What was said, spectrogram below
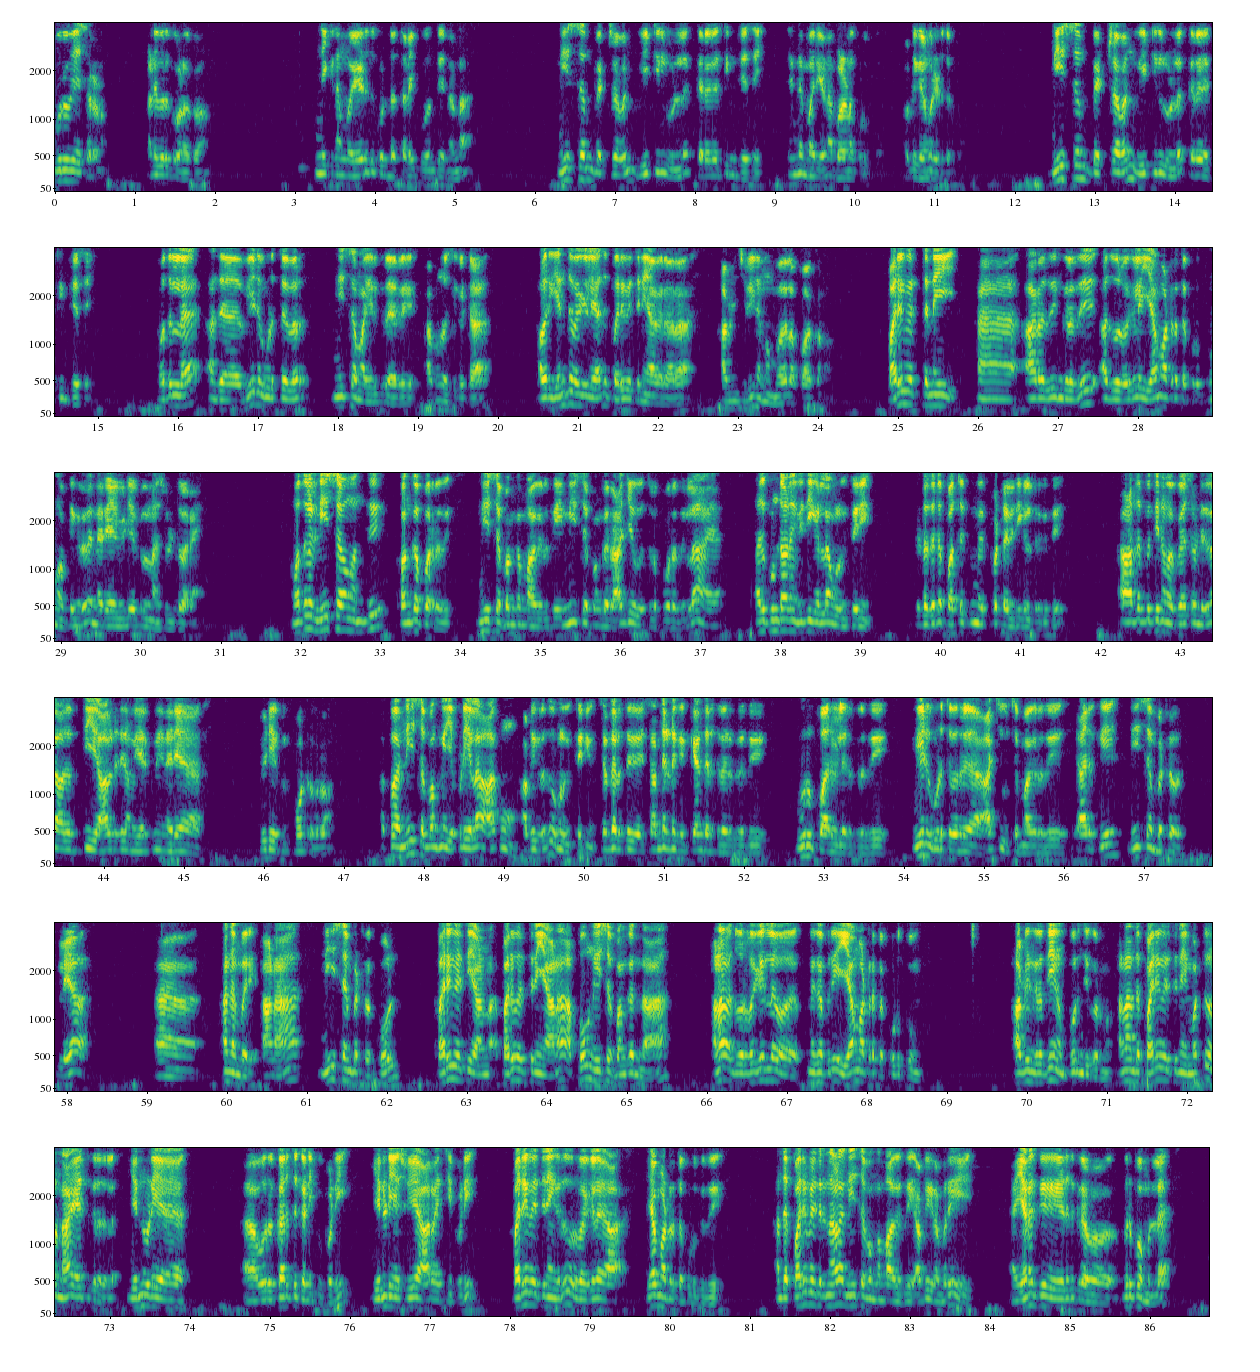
குருவே சரணம். அனைவருக்கும் வணக்கம். இன்னைக்கு நம்ம எடுத்துக்கொண்ட தலைப்பு வந்து என்னன்னா நீசம் பெற்றவன் வீட்டில் உள்ள கிரகத்தின் திசை. எந்த மாதிரியான பலனை கொடுக்கும்? அப்படிங்கிற மாதிரி எடுத்துருக்கோம். நீசம் பெற்றவன் வீட்டில் உள்ள கிரகத்தின் திசை. முதல்ல அந்த வீடு கொடுத்தவர் நீசமா இருக்கிறாரு அப்படின்னு வச்சுக்கிட்டா அவர் எந்த வகையிலையாவது பரிவர்த்தனை ஆகிறாரா அப்படின்னு சொல்லி நம்ம முதல்ல பார்க்கணும். பரிவர்த்தனை ஆறதுங்கிறது அது ஒரு வகையில் ஏமாற்றத்தை கொடுக்கும் அப்படிங்கிறத நிறைய வீடியோக்கள் நான் சொல்லிட்டு வரேன். முதல்ல நீசம் வந்து பங்கப்படுறது. நீச பங்கம் ஆகுறது நீச பங்க ராஜயோகத்தில் போகிறதுலாம் அதுக்குண்டான விதிகள்லாம் உங்களுக்கு தெரியும். கிட்டத்தட்ட பத்துக்கும் மேற்பட்ட விதிகள் இருக்குது. அதை பற்றி நம்ம பேச வேண்டியதில்லை அதை பற்றி ஆல்ரெடி நம்ம ஏற்கனவே நிறையா வீடியோக்கள் போட்டிருக்கிறோம். அப்போ நீச பங்கம் எப்படியெல்லாம் ஆகும் அப்படிங்கிறது உங்களுக்கு தெரியும். சந்திரத்துக்கு சந்திரனுக்கு கேந்திரத்தில் இருக்கிறது குரு பார்வையில் இருக்கிறது வீடு கொடுத்தவர் ஆட்சி உச்சமாகிறது. யாருக்கு? நீசம் பெற்றவர். இல்லையா? அந்த மாதிரி. ஆனால் நீசம் பெற்ற கோள் பரிவர்த்தியான ஆனால் அப்பவும் நீச பங்கம் தான் ஆனால் அது ஒரு வகையில் மிகப்பெரிய ஏமாற்றத்தை கொடுக்கும் அப்படிங்கிறதையும் புரிஞ்சுக்கிறணும் ஆனால் அந்த பரிவர்த்தனை மட்டும் நான் ஏற்றுக்கிறது இல்லை என்னுடைய ஒரு கருத்து கணிப்புப்படி என்னுடைய சுய ஆராய்ச்சிப்படி பரிவர்த்தனைங்கிறது ஒரு வகையில் ஏமாற்றத்தை கொடுக்குது. அந்த பரிவர்த்தனைனால நீசபங்கம் ஆகுது அப்படிங்கிற மாதிரி எனக்கு எடுத்துக்கிற விருப்பம் இல்லை.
